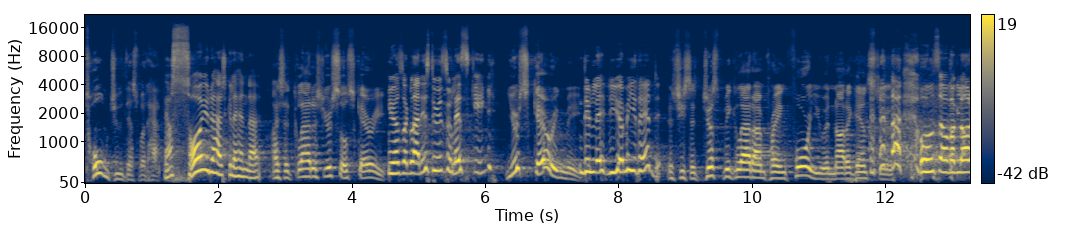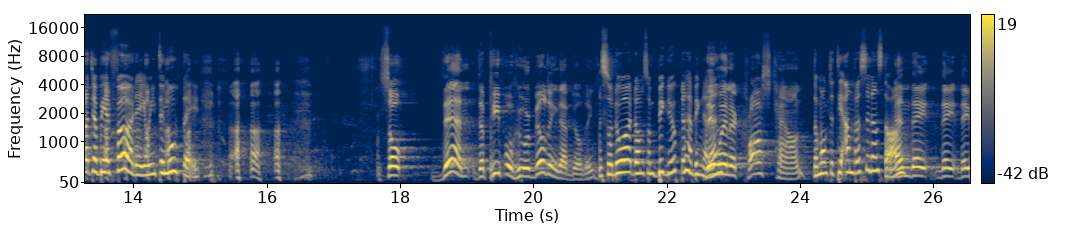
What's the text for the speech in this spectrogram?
told you this would happen. Jag sa ju det här skulle hända. I said, Gladys, you're so scary. Jag sa Gladys, du är så läskig. You're scaring me. Du, du gör mig rädd. And she said, Just be glad I'm praying for you and not against you. Och hon sa, var glad att jag ber för dig och inte emot dig. so then the people who were building that building, Så då, de som byggde upp den här they byggnaden, went across town de åkte till andra sidan stan and they, they, they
